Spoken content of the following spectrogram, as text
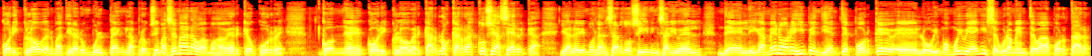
Cory Clover va a tirar un bullpen la próxima semana, vamos a ver ver qué ocurre con eh, Cory Clover. Carlos Carrasco se acerca, ya le vimos lanzar dos innings a nivel de ligas menores y pendiente porque eh, lo vimos muy bien y seguramente va a aportar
